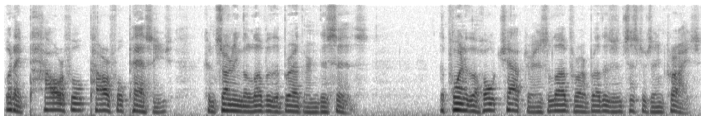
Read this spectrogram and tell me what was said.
What a powerful, powerful passage concerning the love of the brethren this is. The point of the whole chapter is love for our brothers and sisters in Christ.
